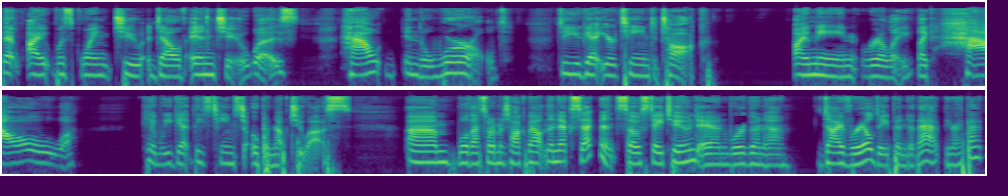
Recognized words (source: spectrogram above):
that I was going to delve into was how in the world do you get your teen to talk? I mean, really, like how can we get these teens to open up to us? Um, well, that's what I'm going to talk about in the next segment. So stay tuned and we're going to dive real deep into that. Be right back.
